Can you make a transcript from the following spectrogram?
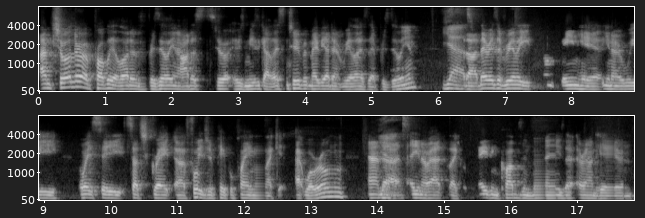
I'm sure there are probably a lot of Brazilian artists who, whose music I listen to, but maybe I don't realize they're Brazilian. Yeah, uh, there is a really scene here. You know, we always see such great uh, footage of people playing like at Warung and uh, yes. uh, you know at like amazing clubs and venues around here. And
